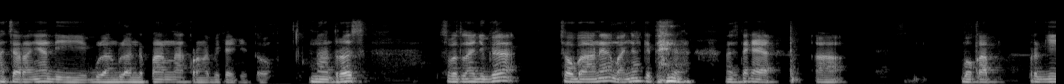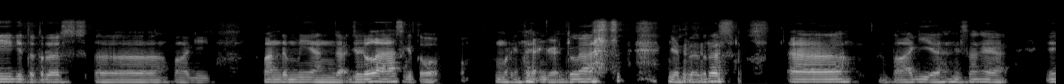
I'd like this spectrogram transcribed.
acaranya di bulan-bulan depan nah kurang lebih kayak gitu. Nah terus sebetulnya juga cobaannya banyak gitu ya. Maksudnya kayak uh, bokap pergi gitu terus uh, apalagi pandemi yang nggak jelas gitu pemerintah yang nggak jelas gitu. Terus uh, apalagi ya misalnya kayak ini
